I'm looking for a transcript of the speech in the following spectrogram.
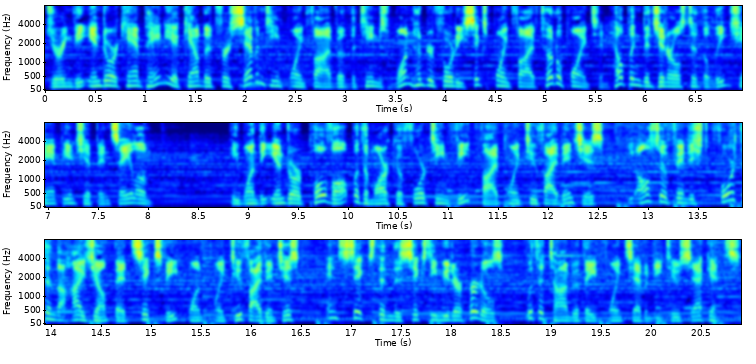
During the indoor campaign, he accounted for 17.5 of the team's 146.5 total points in helping the Generals to the league championship in Salem. He won the indoor pole vault with a mark of 14 feet 5.25 inches. He also finished fourth in the high jump at 6 feet 1.25 inches and sixth in the 60 meter hurdles with a time of 8.72 seconds.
